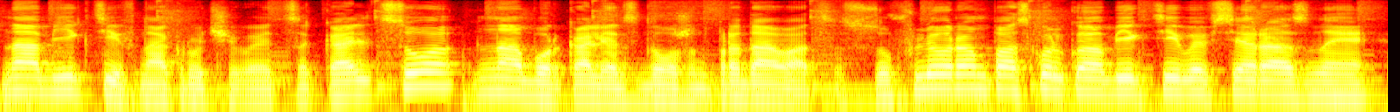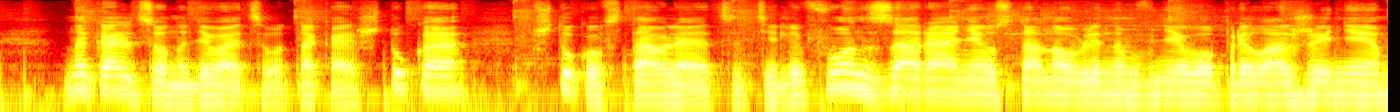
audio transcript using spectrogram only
На объектив накручивается кольцо, набор колец должен продаваться с суфлером, поскольку объективы все разные. На кольцо надевается вот такая штука, в штуку вставляется телефон с заранее установленным в него приложением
